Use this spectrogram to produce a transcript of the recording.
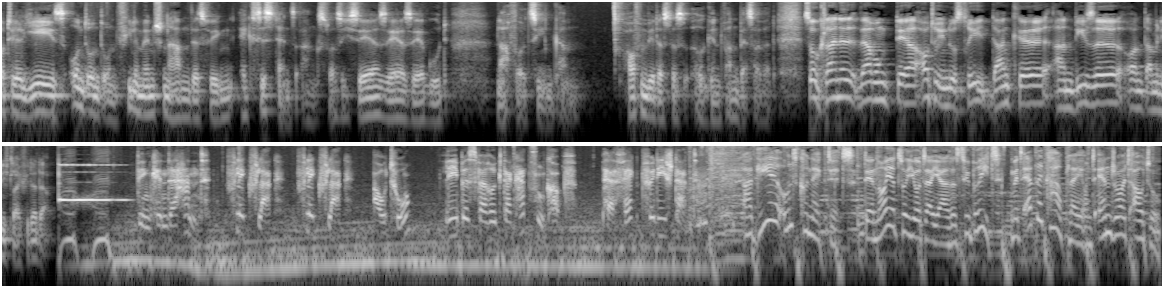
Hoteliers und, und, und. Viele Menschen haben deswegen Existenzangst, was ich sehr, sehr, sehr gut nachvollziehen kann. Hoffen wir, dass das irgendwann besser wird. So, kleine Werbung der Autoindustrie. Danke an diese und dann bin ich gleich wieder da. Winkende Hand, Flickflack, Flickflack. Auto, liebesverrückter Katzenkopf. Perfekt für die Stadt. Agil und connected. Der neue Toyota Yaris Hybrid. Mit Apple CarPlay und Android Auto.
